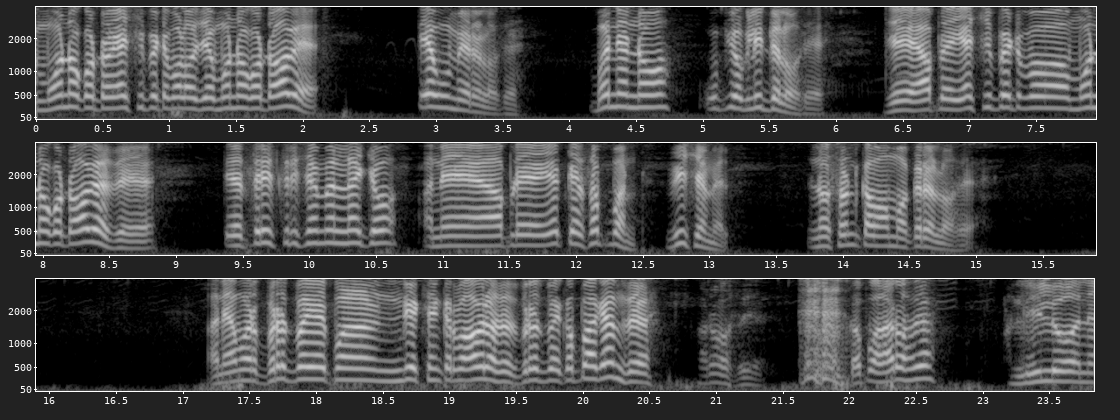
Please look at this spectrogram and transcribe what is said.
મોનોકોટો એસીપેટવાળો જે મોનોકોટો આવે તે ઉમેરેલો છે. બંનેનો ઉપયોગ લીધેલો છે. જે આપણે એસીપેટ મોનોકોટો આવે છે તે ત્રીસ ત્રીસ એમએલ નાખ્યો અને આપણે એકે છપ્પન વીસ એમએલ નો છંટકાવ આમાં કરેલો છે. અને અમારા ભરતભાઈ પણ નિરીક્ષણ કરવા આવેલા છે. ભરતભાઈ કપા કેમ છે? સારો છે. કપા સારો છે? લીલો અને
